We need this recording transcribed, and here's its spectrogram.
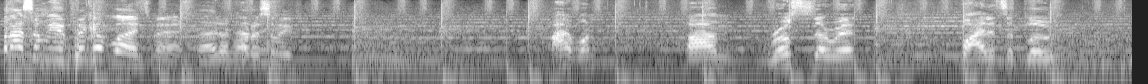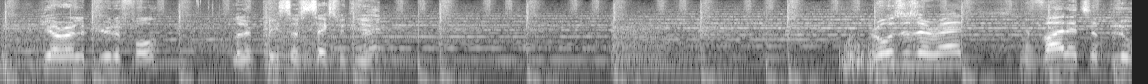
What are some of your pickup lines, man? I don't have What are some any. of I have one. Um, roses are red, violets are blue. You're really beautiful. Let me please have sex with you. Roses are red, violets are blue.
